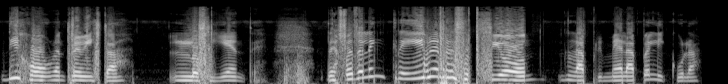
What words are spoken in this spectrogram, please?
dijo en una entrevista lo siguiente. Después de la increíble recepción de la primera película,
